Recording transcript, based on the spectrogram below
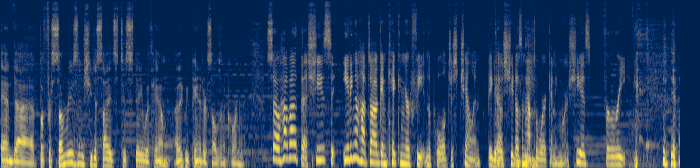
And, uh, but for some reason, she decides to stay with him. I think we painted ourselves in a corner. So how about this? She's eating a hot dog and kicking her feet in the pool, just chilling because Yeah. she doesn't have to work anymore. She is free. yeah.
